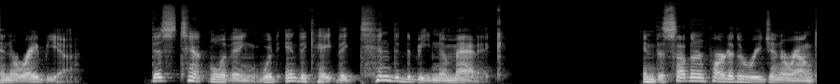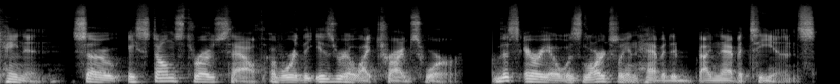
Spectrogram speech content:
in Arabia, this tent living would indicate they tended to be nomadic. In the southern part of the region around Canaan, so a stone's throw south of where the Israelite tribes were, this area was largely inhabited by Nabateans.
